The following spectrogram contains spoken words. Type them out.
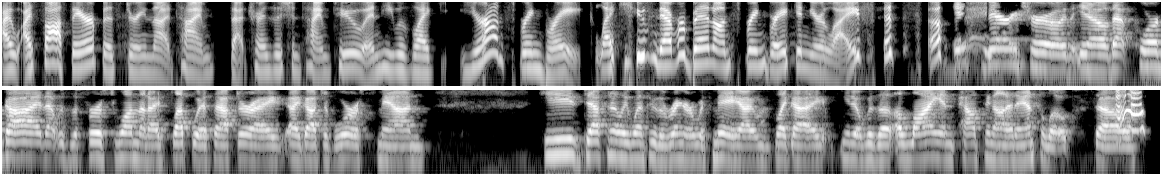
I, I saw a therapist during that time, that transition time too. And he was like, You're on spring break. Like you've never been on spring break in your life. so- it's very true. You know, that poor guy that was the first one that I slept with after I, I got divorced, man. He definitely went through the ringer with me. I was like, I, you know, was a, a lion pouncing on an antelope. So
